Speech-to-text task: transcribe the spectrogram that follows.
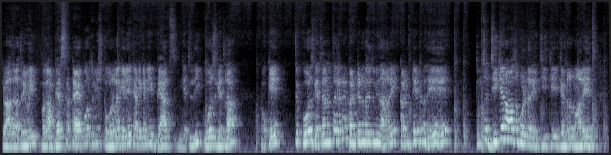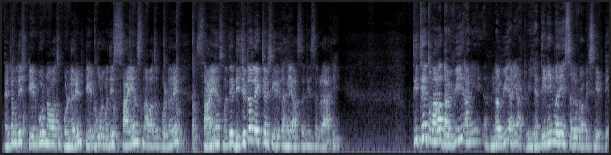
किंवा आज रात्री होईल. बघा अभ्यास करता ॲपवर तुम्ही स्टोअरला गेले त्या ठिकाणी बॅच घेतली कोर्स घेतला. ओके ते कोर्स घेतल्यानंतर आहे ना कंटेंटमध्ये तुम्ही जाणार आहे. कंटेंटमध्ये तुमचं जी के नावाचं फोल्डर आहे. जी के जनरल नॉलेज त्याच्यामध्ये स्टेट बोर्ड नावाचं फोल्डर आहे. स्टेट बोर्डमध्ये सायन्स नावाचं फोल्डर आहे. सायन्समध्ये डिजिटल लेक्चर सिरीज आहे. असं ते सगळं आहे. तिथे तुम्हाला दहावी आणि नववी आणि आठवी या तिन्हीमध्ये हे सगळे टॉपिक्स भेटतील.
